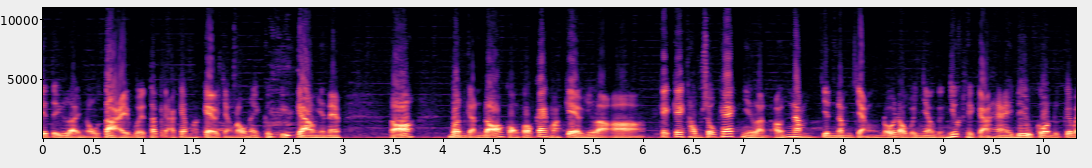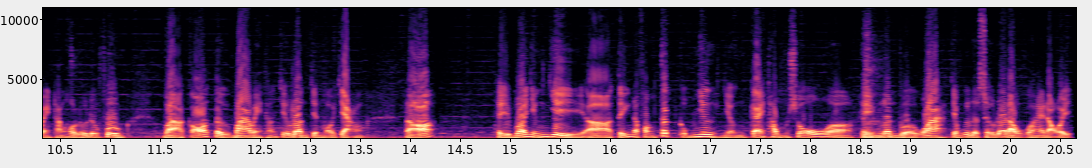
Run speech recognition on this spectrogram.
Cái tỷ lệ nổ tài về tất cả các mã kèo trận đấu này cực kỳ cao nha anh em. Đó bên cạnh đó còn có các mã kèo như là uh, các các thông số khác như là ở 5 trên 5 trận đối đầu với nhau gần nhất thì cả hai đều có được cái bàn thắng vào lưới đối phương và có từ 3 bàn thắng trở lên trên mỗi trận đó thì với những gì uh, tiến đã phân tích cũng như những cái thông số uh, hiện lên vừa qua trong cái lịch sử đối đầu của hai đội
